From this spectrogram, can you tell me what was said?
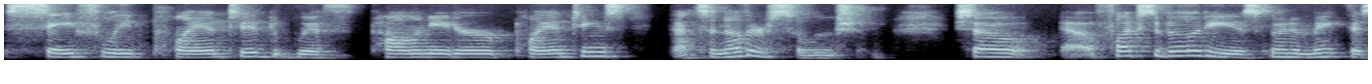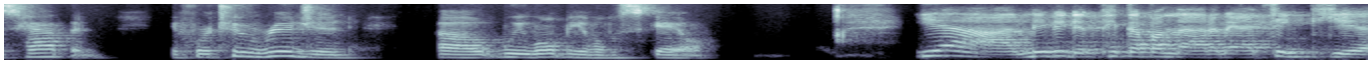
safely planted with pollinator plantings, that's another solution. So uh, flexibility is going to make this happen. If we're too rigid, uh, we won't be able to scale. Yeah, maybe to pick up on that, I mean, I think you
